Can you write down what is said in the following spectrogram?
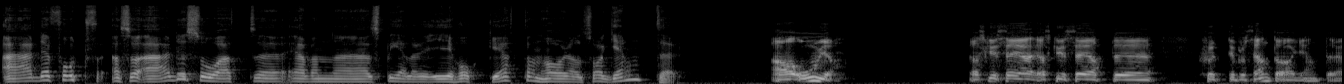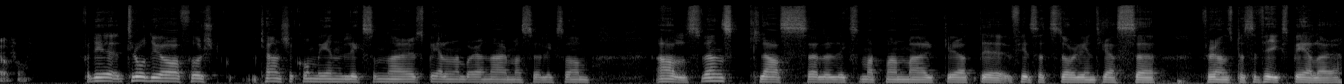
är det fort, alltså är det så att äh, även äh, spelare i Hockeyettan har alltså agenter? Ja, oh ja. Jag skulle säga, jag skulle säga att äh, 70 procent har agenter i alla fall. För det trodde jag först kanske kom in liksom när spelarna börjar närma sig liksom allsvensk klass eller liksom att man märker att det finns ett större intresse för en specifik spelare?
